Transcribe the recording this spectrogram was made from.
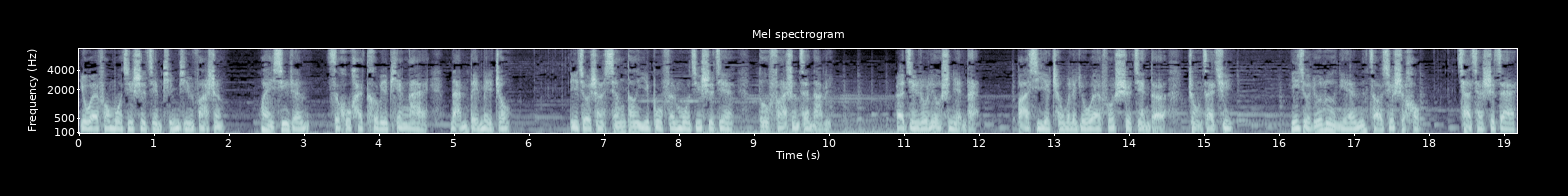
，UFO 目击事件频频发生。外星人似乎还特别偏爱南北美洲，地球上相当一部分目击事件都发生在那里。而进入六十年代，巴西也成为了 UFO 事件的重灾区。一九六六年早些时候，恰恰是在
